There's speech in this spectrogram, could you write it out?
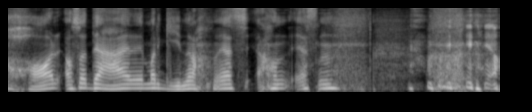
har Altså, det er marginer, da. Jeg, han, jeg, s- mm, ja,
